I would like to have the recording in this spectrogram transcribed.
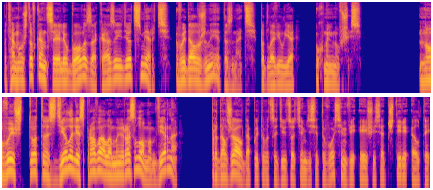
«Потому что в конце любого заказа идет смерть. Вы должны это знать», — подловил я, ухмыльнувшись. «Но вы что-то сделали с провалом и разломом, верно?» Продолжал допытываться 978 VA64 LTI,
